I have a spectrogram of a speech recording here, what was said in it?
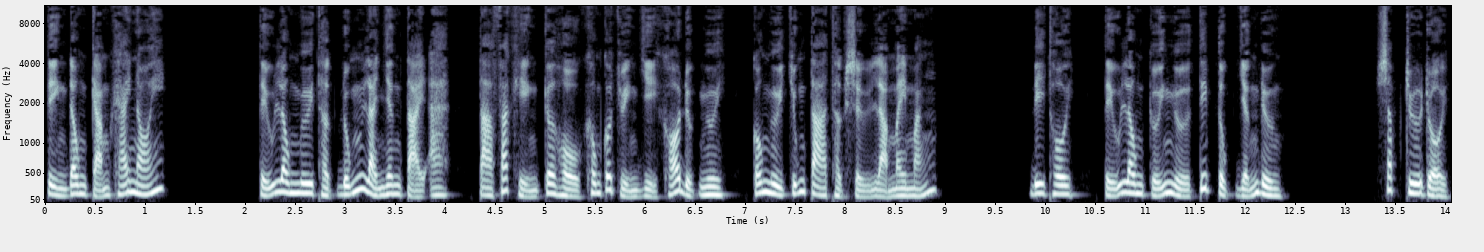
Tiền Đông cảm khái nói. Tiểu Long ngươi thật đúng là nhân tài a, ta phát hiện cơ hồ không có chuyện gì khó được ngươi, có ngươi chúng ta thật sự là may mắn. Đi thôi, Tiểu Long cưỡi ngựa tiếp tục dẫn đường. Sắp trưa rồi,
